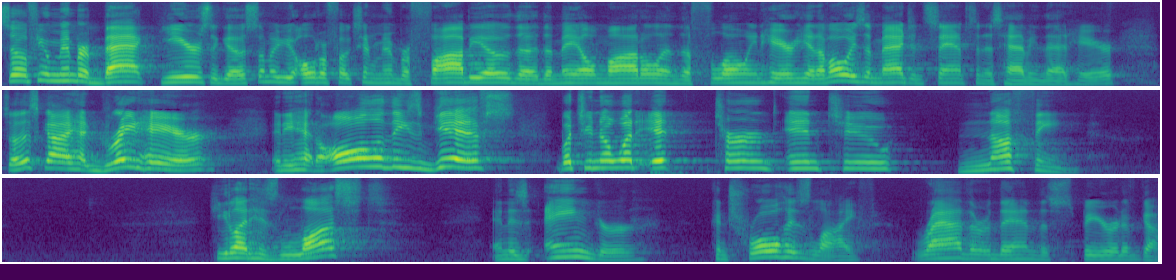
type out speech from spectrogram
So if you remember back years ago, some of you older folks can remember Fabio, the, the male model, and the flowing hair he had. I've always imagined Samson as having that hair. So this guy had great hair, and he had all of these gifts, but you know what? It turned into nothing. He let his lust and his anger control his life rather than the Spirit of God.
